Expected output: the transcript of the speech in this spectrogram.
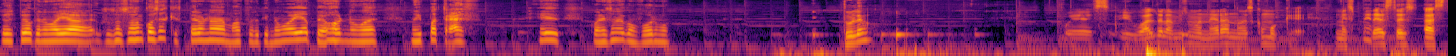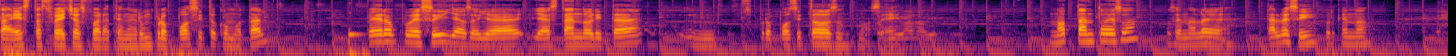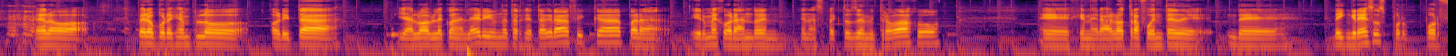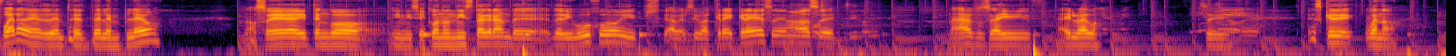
yo espero que no vaya. Son cosas que espero nada más, pero que no me vaya peor, no, no ir para atrás. Eh, con eso me conformo. ¿Tú, Leo? Pues igual de la misma manera, no es como que me espera hasta, hasta estas fechas para tener un propósito como tal. Pero pues sí, ya, o sea, ya, ya estando ahorita, mm, sus propósitos, no sé. No tanto eso, o sea, no le... Tal vez sí, ¿por qué no? Pero, pero por ejemplo, ahorita ya lo hablé con el Eri, una tarjeta gráfica para ir mejorando en, en aspectos de mi trabajo, eh, generar otra fuente de, de, de ingresos por, por fuera de- de- del empleo. No sé, ahí tengo, inicié con un Instagram de, de dibujo y pues, a ver si va a cre crece, no sé. Nada, pues ahí, ahí luego. Sí. Es que, bueno,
